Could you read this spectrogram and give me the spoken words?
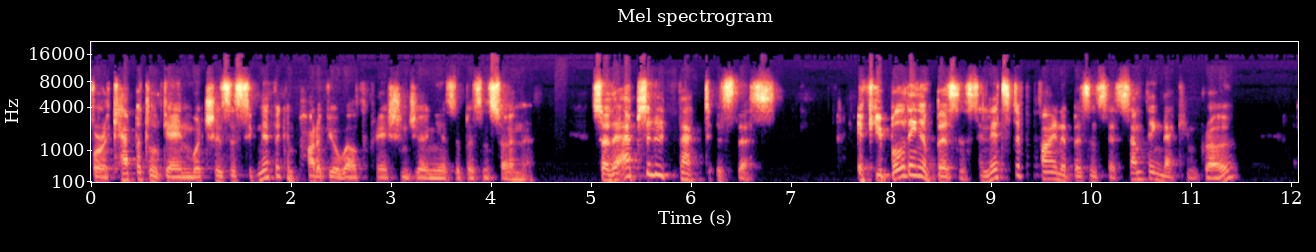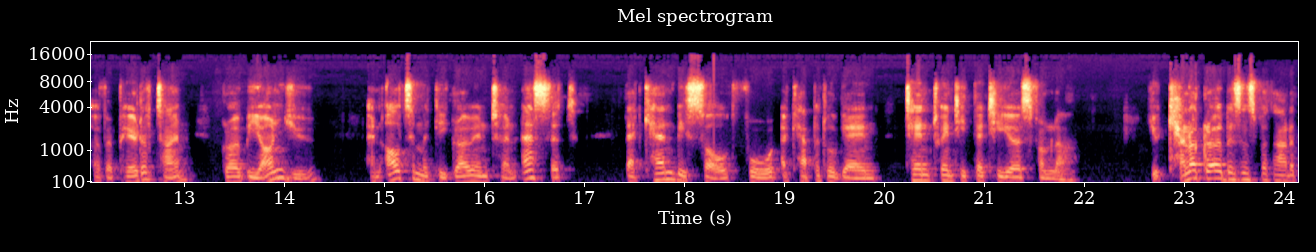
for a capital gain, which is a significant part of your wealth creation journey as a business owner. So the absolute fact is this. If you're building a business, and let's define a business as something that can grow over a period of time, grow beyond you, and ultimately grow into an asset that can be sold for a capital gain 10, 20, 30 years from now. You cannot grow a business without a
